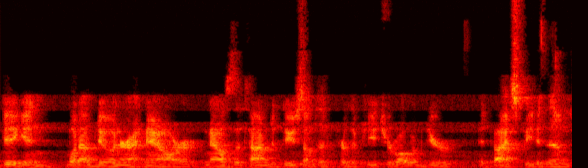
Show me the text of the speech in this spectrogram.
digging what I'm doing right now, or now's the time to do something for the future? What would your advice be to them?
